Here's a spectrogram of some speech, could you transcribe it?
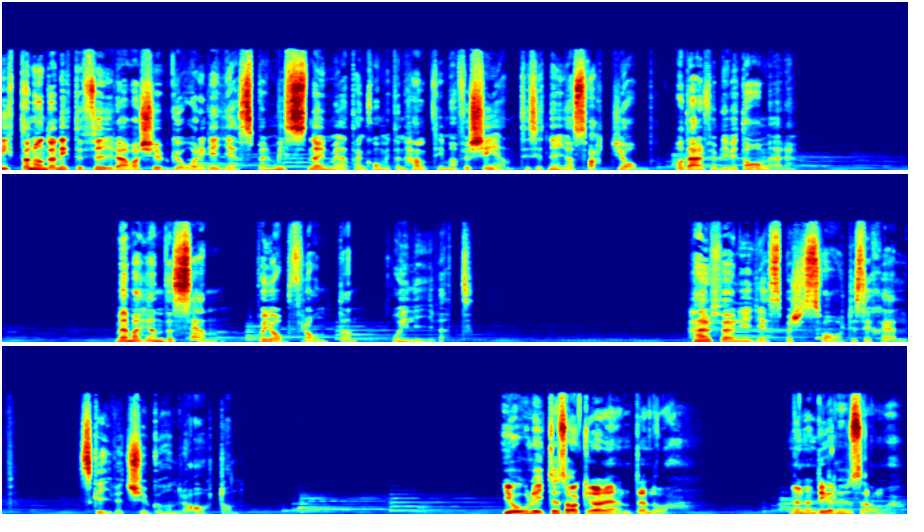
1994 var 20-årige Jesper missnöjd med att han kommit en halvtimme för sent till sitt nya svartjobb och därför blivit av med det. Men vad hände sen på jobbfronten och i livet? Här följer Jespers svar till sig själv, skrivet 2018. Jo, lite saker har hänt ändå. Men en del är detsamma.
